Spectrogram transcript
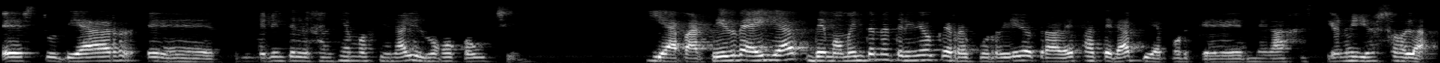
estudiar eh, primero inteligencia emocional y luego coaching. Y a partir de ahí ya, de momento no he tenido que recurrir otra vez a terapia porque me la gestiono yo sola.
